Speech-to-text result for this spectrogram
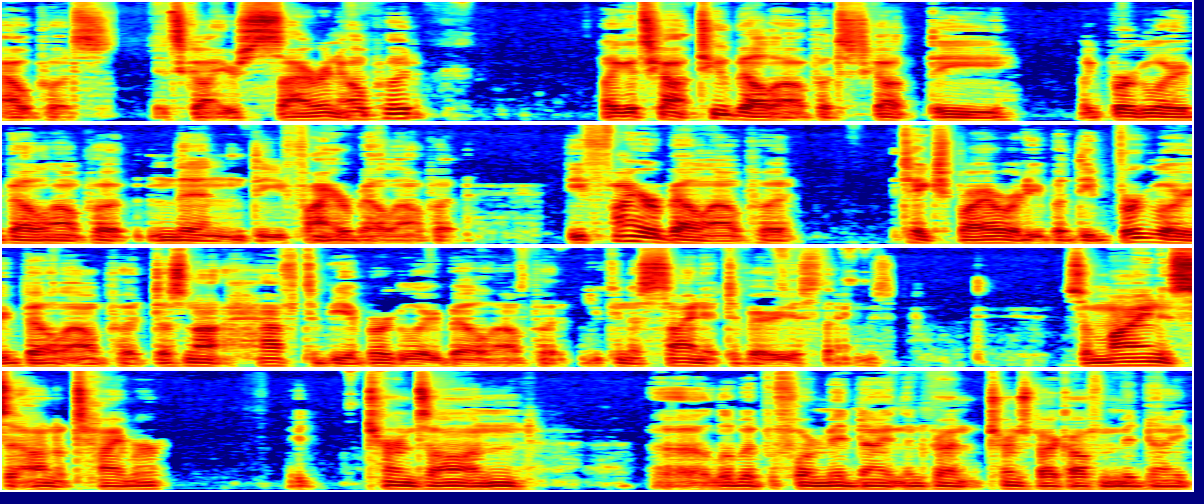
outputs. It's got your siren output, like it's got two bell outputs. It's got the like burglary bell output and then the fire bell output. The fire bell output takes priority, but the burglary bell output does not have to be a burglary bell output. You can assign it to various things. So mine is set on a timer. It turns on uh, a little bit before midnight and then turns back off at midnight.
